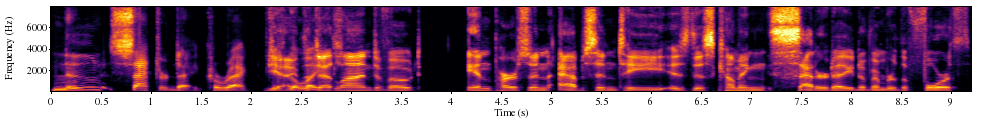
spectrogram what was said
noon Saturday, correct? Yeah, the, the deadline to vote in person absentee is this coming Saturday, November the 4th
